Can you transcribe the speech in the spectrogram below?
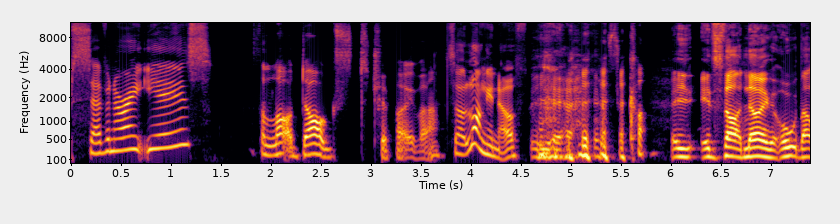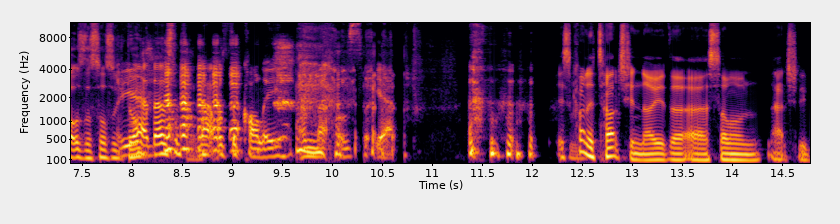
seven or eight years. That's a lot of dogs to trip over. So long enough. Yeah. It's co- he, he'd knowing, oh, that was the sausage yeah, dog. that was, the, that was the collie, and that was yeah. It's kind of touching though that uh, someone actually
